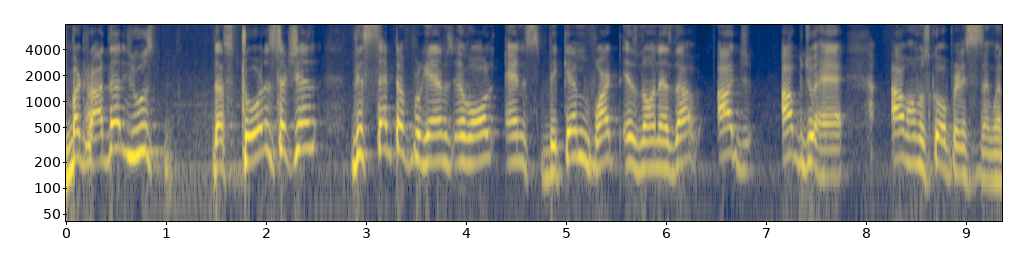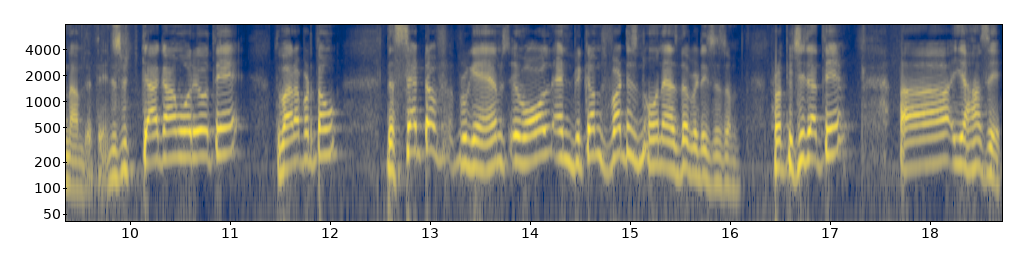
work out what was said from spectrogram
but rather use the store instruction this set of programs evolve and become what is known as the आज अब जो है, अब हम उसको ऑपरेटिंग सिस्टम का नाम देते हैं। जिसमें क्या काम हो रहे होते हैं? दोबारा पढ़ता हूँ। The set of programs evolve and becomes what is known as the operating system थोड़ा पीछे जाते हैं। यहाँ से।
